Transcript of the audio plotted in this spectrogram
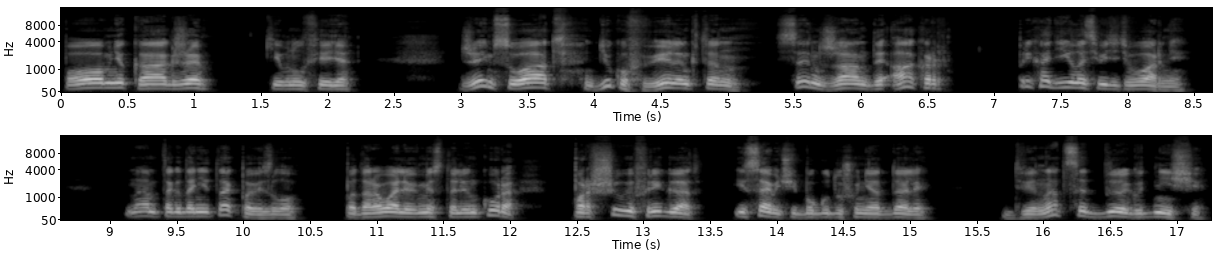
«Помню, как же», – кивнул Федя. «Джеймс Уатт, Дюков Веллингтон, Сен-Жан де Акр приходилось видеть в Варне. Нам тогда не так повезло. Подорвали вместо линкора паршивый фрегат и сами чуть богу душу не отдали. Двенадцать дырок в днище.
